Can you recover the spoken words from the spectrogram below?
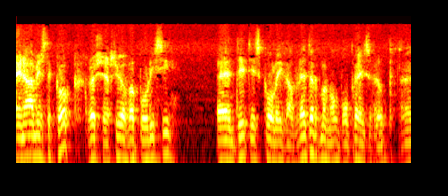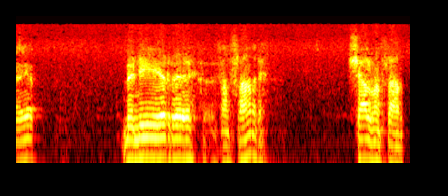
Mijn naam is de Kok, rechercheur van politie. En dit is collega Vledder, mijn onvolprezen hulp. Eh, ja. Meneer... eh, Van Vlaanderen. Charles van Vlaanderen.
